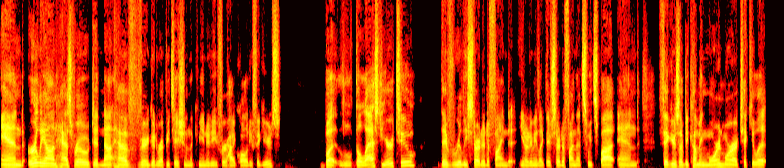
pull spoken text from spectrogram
and early on hasbro did not have very good reputation in the community for high quality figures but l- the last year or two they've really started to find it you know what i mean like they've started to find that sweet spot and figures are becoming more and more articulate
